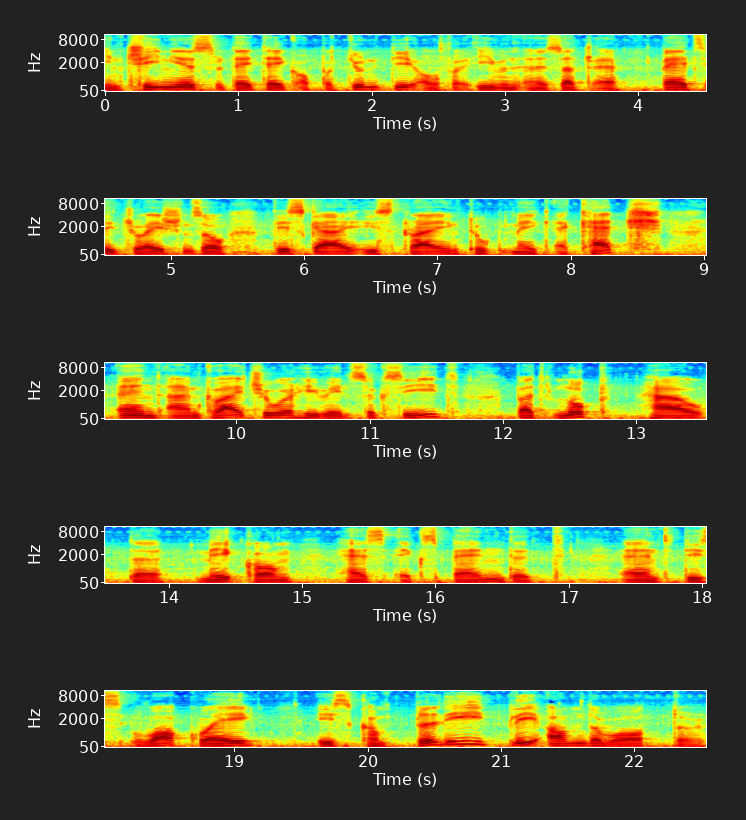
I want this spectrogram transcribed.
ingenious. They take opportunity of uh, even uh, such a bad situation. So this guy is trying to make a catch, and I'm quite sure he will succeed. But look how the Mekong has expanded, and this walkway is completely underwater.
